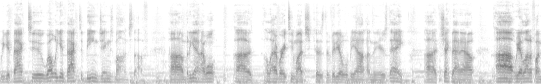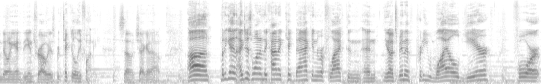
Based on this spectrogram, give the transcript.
We get back to, well, we get back to being James Bond stuff. But again, I won't elaborate too much because the video will be out on New Year's Day. Check that out. We had a lot of fun doing it. The intro is particularly funny, so check it out. Um, but again, I just wanted to kind of kick back and reflect, and, and you know, it's been a pretty wild year for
